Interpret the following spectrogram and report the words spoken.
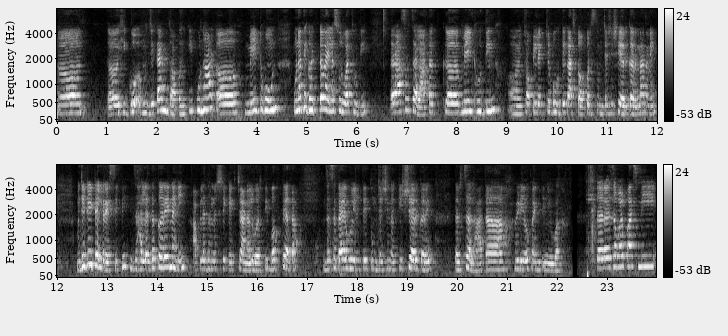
ही गो म्हणजे काय म्हणतो आपण की पुन्हा मेल्ट होऊन पुन्हा ते घट्ट व्हायला सुरुवात होती. तर असं चला आता मेल्ट होतील. चॉकलेटचे बहुतेक आज टॉपर्स तुमच्याशी शेअर करणार नाही. म्हणजे डिटेल रेसिपी. झालं तर करे नाही. आपल्या धनश्री केक चॅनलवरती बघते आता. जसं काय होईल ते तुमच्याशी नक्की शेअर करेल. तर चला आता व्हिडिओ कंटिन्यू बघा. तर जवळपास मी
